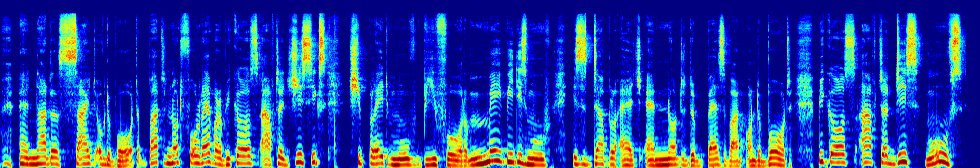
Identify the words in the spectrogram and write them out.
another side of the board, but not forever because after g6 she played move b4. Maybe this move is double edge and not the best one on the board because after these moves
